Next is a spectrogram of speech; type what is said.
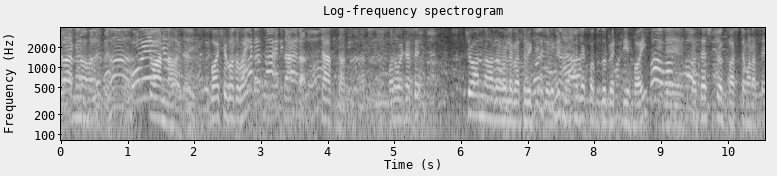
চুয়ান্ন হলে চুয়ান্ন হাজার। বয়সে কত ভাই? চার বড় ভাই চাচ্ছে? চুয়ান্ন হাজার হলে বেচা বিক্রি করবে দেখা যাক কত দূর বিক্রি হয়। যে যথেষ্ট কাস্টমার আছে।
